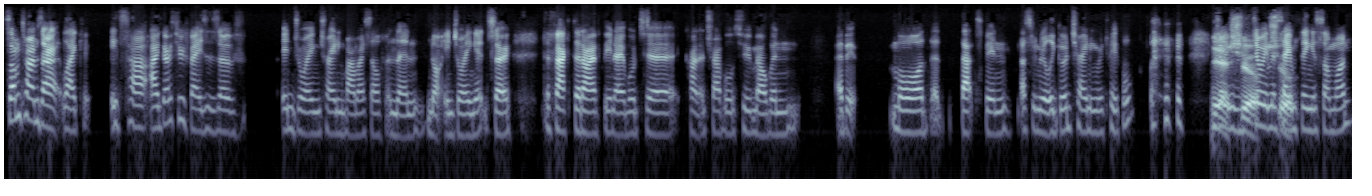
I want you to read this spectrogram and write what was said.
Sometimes I like it's hard. I go through phases of enjoying training by myself and then not enjoying it. So the fact that I've been able to kind of travel to Melbourne a bit more, that that's been that's been really good training with people. Yeah, doing sure, doing the sure. same thing as someone.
